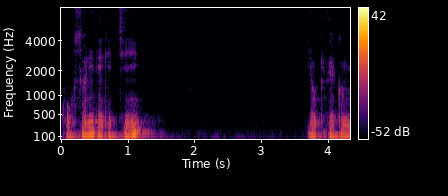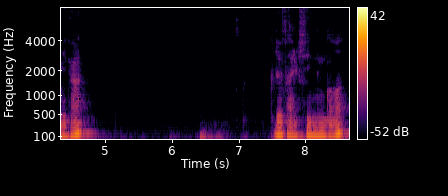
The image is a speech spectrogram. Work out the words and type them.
곡선이 되겠지. 이렇게 될 겁니다. 그래서 알 수 있는 것,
